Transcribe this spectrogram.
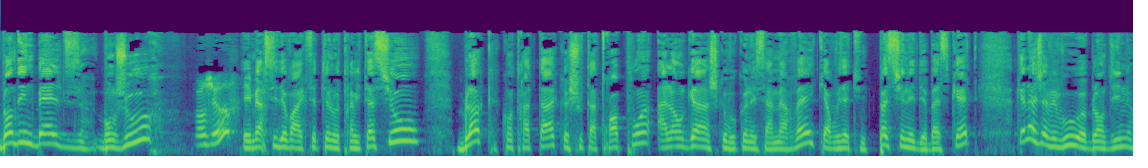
Blandine Belz, bonjour. Bonjour. Et merci d'avoir accepté notre invitation. Bloc, contre-attaque, shoot à trois points, un langage que vous connaissez à merveille car vous êtes une passionnée de basket. Quel âge avez-vous, euh, Blandine?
